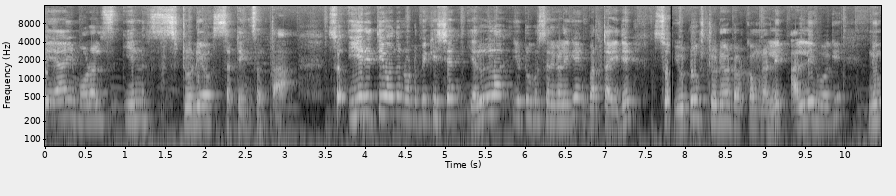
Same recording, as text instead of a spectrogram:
A I models in studio settings ಅಂತ. ಸೊ ಈ ರೀತಿ ಒಂದು ನೋಟಿಫಿಕೇಶನ್ ಎಲ್ಲ ಯೂಟ್ಯೂಬರ್ಸ್ಗಳಿಗೆ ಬರ್ತಾ ಇದೆ. ಸೊ ಯೂಟ್ಯೂಬ್ ಸ್ಟುಡಿಯೋ ಡಾಟ್ ಕಾಮ್ನಲ್ಲಿ ಅಲ್ಲಿ ಹೋಗಿ ನೀವು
